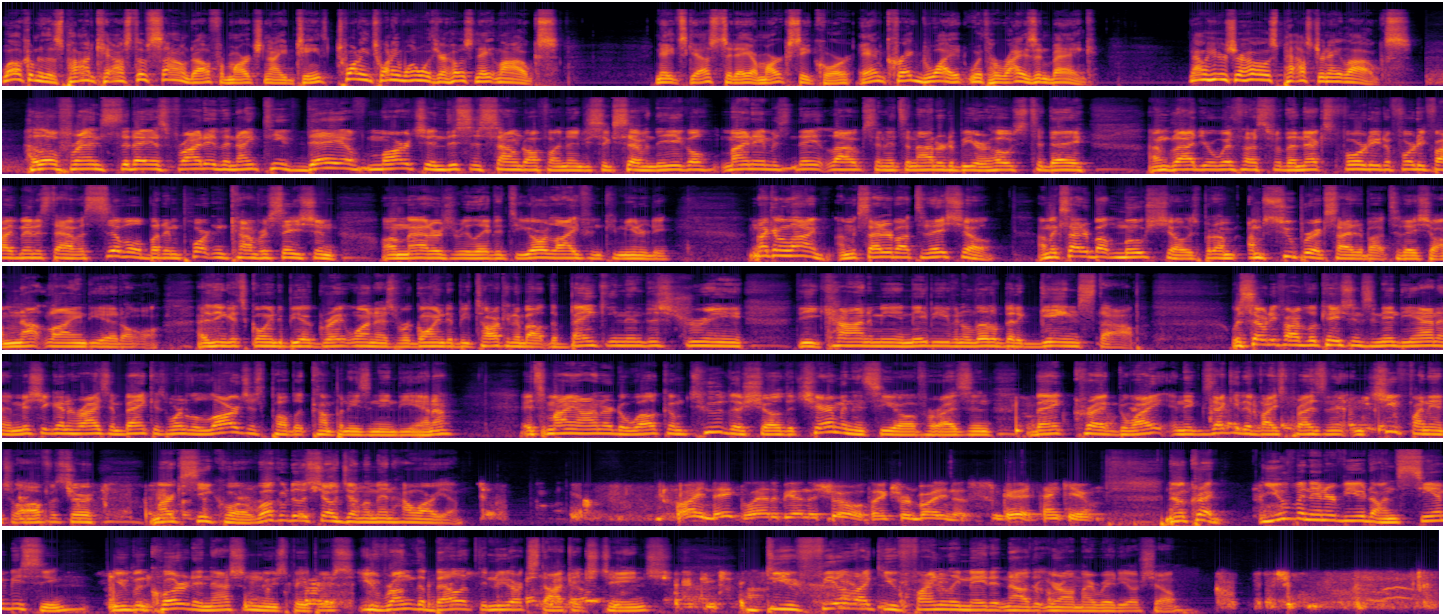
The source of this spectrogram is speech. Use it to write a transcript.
Welcome to this podcast of Sound Off for March 19th, 2021, with your host, Nate Loucks. Nate's guests today are Mark Secor and Craig Dwight with Horizon Bank. Now, here's your host, Pastor Nate Loucks. Hello, friends. Today is Friday, the 19th day of March, and this is Sound Off on 96.7 The Eagle. My name is Nate Loucks, and it's an honor to be your host today. I'm glad you're with us for the next 40 to 45 minutes to have a civil but important conversation on matters related to your life and community. I'm not going to lie, I'm excited about today's show. I'm excited about most shows, but I'm I'm super excited about today's show. I'm not lying to you at all. I think it's going to be a great one as we're going to be talking about the banking industry, the economy, and maybe even a little bit of GameStop. With 75 locations in Indiana and Michigan, Horizon Bank is one of the largest public companies in Indiana. It's my honor to welcome to the show the chairman and CEO of Horizon Bank, Craig Dwight, and executive vice president and chief financial officer, Mark Secor. Welcome to the show, gentlemen. How are you? Hi, Nate. Glad to be on the show. Thanks for inviting us. Good. Thank you. Now, Craig, you've been interviewed on CNBC. You've been quoted in national newspapers. You've rung the bell at the New York Stock Exchange. Do you feel like you've finally made it now that you're on my radio show?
